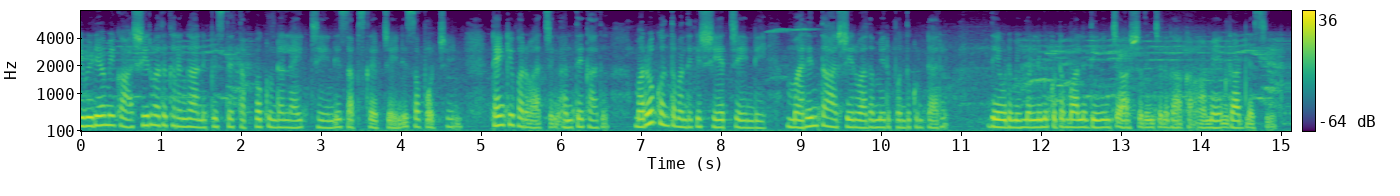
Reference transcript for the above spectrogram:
ఈ వీడియో మీకు ఆశీర్వాదకరంగా అనిపిస్తే తప్పకుండా లైక్ చేయండి సబ్స్క్రైబ్ చేయండి సపోర్ట్ చేయండి. థ్యాంక్ యూ ఫర్ వాచింగ్ అంతేకాదు మరో కొంతమందికి షేర్ చేయండి. మరింత ఆశీర్వాదం మీరు పొందుకుంటారు. దేవుడు మిమ్మల్ని మీ కుటుంబాలను దీవించి ఆస్వాదించను గాక. ఆమెన్. God bless you.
